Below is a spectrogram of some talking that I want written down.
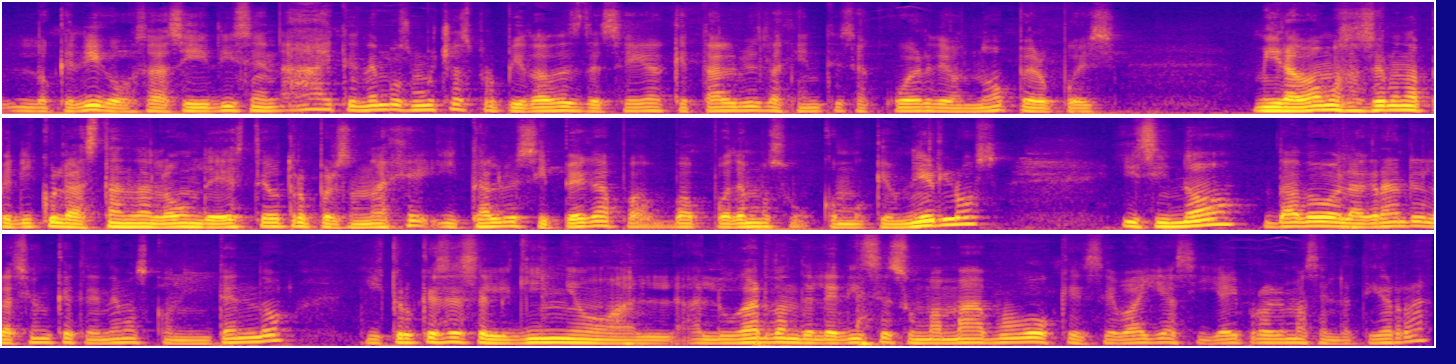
lo que digo, o sea, si dicen, ay, tenemos muchas propiedades de Sega que tal vez la gente se acuerde o no, pero pues mira, vamos a hacer una película standalone de este otro personaje y tal vez si pega podemos como que unirlos y si no, dado la gran relación que tenemos con Nintendo, y creo que ese es el guiño al, lugar donde le dice su mamá Búho que se vaya si hay problemas en la Tierra.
